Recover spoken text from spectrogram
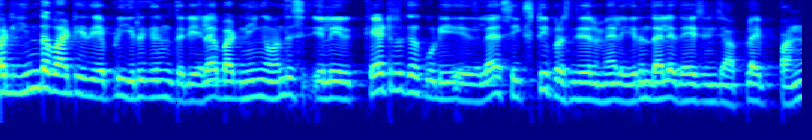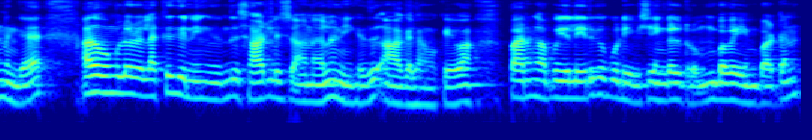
பட் இந்த வாட்டி இது எப்படி இருக்குதுன்னு தெரியல. பட் நீங்கள் வந்து இதில் கேட்டிருக்கக்கூடிய இதில் சிக்ஸ்டி பர்சன்டேஜ் மேலே இருந்தாலே தயவு செஞ்சு அப்ளை பண்ணுங்கள் அது உங்களோட லக்குக்கு நீங்கள் வந்து ஷார்ட் லிஸ்ட் ஆனாலும் நீங்கள் இது ஆகலாம் ஓகேவா பாருங்கள் அப்போ இதில் இருக்கக்கூடிய விஷயங்கள் ரொம்பவே இம்பார்ட்டன்ட்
